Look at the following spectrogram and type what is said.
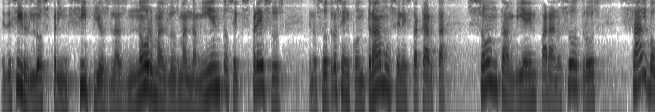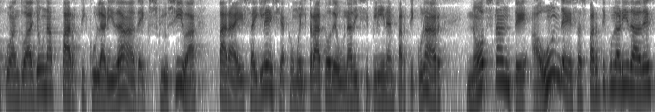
Es decir, los principios, las normas, los mandamientos expresos que nosotros encontramos en esta carta son también para nosotros, salvo cuando haya una particularidad exclusiva para esa iglesia, como el trato de una disciplina en particular, no obstante, aún de esas particularidades,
